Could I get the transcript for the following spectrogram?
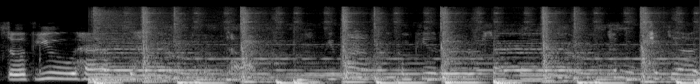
So if you have desktop, if you on a computer or something, come and check out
